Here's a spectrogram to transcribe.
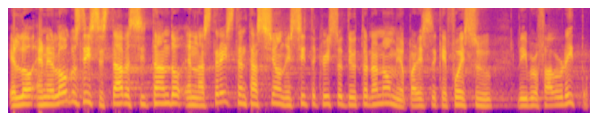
En el logos dice, estaba citando en las tres tentaciones, cita Cristo de Deuteronomio, parece que fue su libro favorito.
